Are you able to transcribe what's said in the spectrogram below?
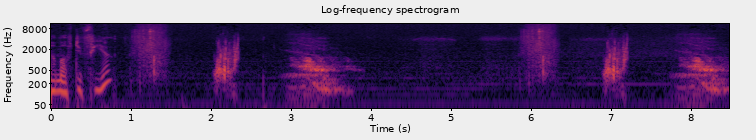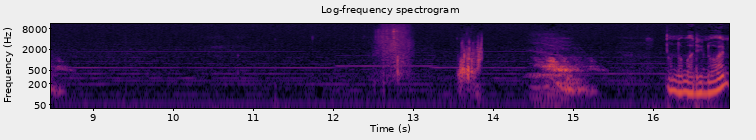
nochmal auf die 4. Und nochmal die 9.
